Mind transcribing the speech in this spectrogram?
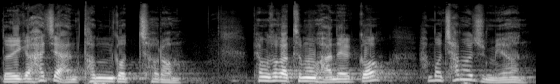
너희가 하지 않던 것처럼 평소 같으면 화낼 거 한번 참아주면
